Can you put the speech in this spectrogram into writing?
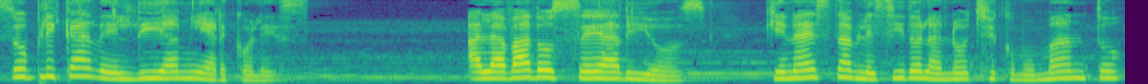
Súplica del día miércoles. Alabado sea Dios, quien ha establecido la noche como manto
